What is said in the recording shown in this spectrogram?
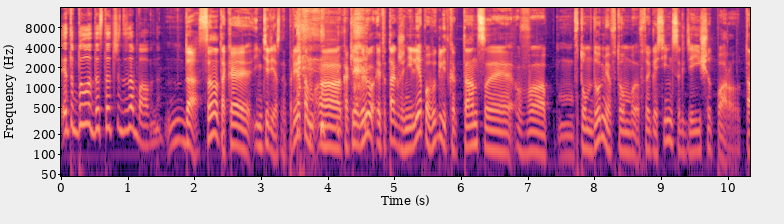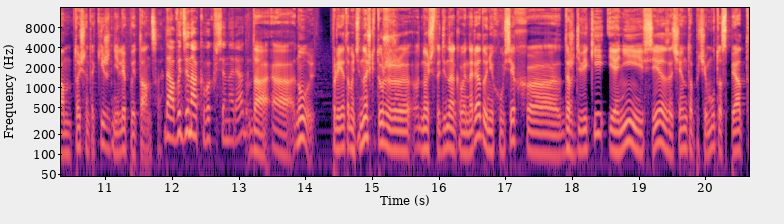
Это было достаточно забавно. Да, сцена такая интересная. При этом, э, как я говорю, это также нелепо выглядит, как танцы в, в том доме, в, том, в той гостинице, где ищут пару. Там точно такие же нелепые танцы. Да, в одинаковых все нарядах. Да, э, ну, При этом одиночки тоже носят одинаковый наряд, у них у всех э, дождевики, и они все зачем-то почему-то спят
